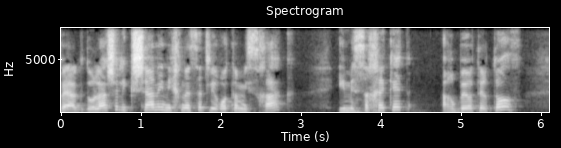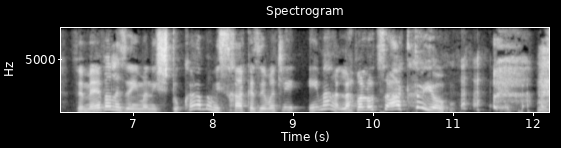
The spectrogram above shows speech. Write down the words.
והגדולה שלי, כשאני נכנסת לראות את המשחק, היא משחקת הרבה יותר טוב. ומעבר לזה, אם אני שתוקה במשחק, אז היא אומרת לי, אמא, למה לא צעקת היום? אז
